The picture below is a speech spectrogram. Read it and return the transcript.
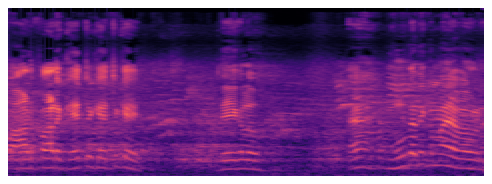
ਪਾੜ ਪਾੜ ਖਿੱਚ ਖਿੱਚ ਕੇ। ਦੇਖ ਲਓ। ਐ ਮੂੰਹ ਕਦੇ ਘਮਾਇਆ ਵਾ ਹੁਣ?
